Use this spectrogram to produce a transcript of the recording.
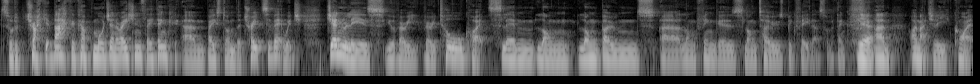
sort of track it back a couple more generations. They think um, based on the traits of it, which generally is you're very very tall, quite slim, long long bones, uh, long fingers, long toes, big feet, that sort of thing. Yeah. Um, I'm actually quite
